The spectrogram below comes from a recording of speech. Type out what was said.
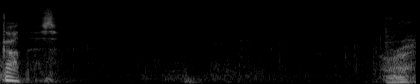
I got this. All right.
